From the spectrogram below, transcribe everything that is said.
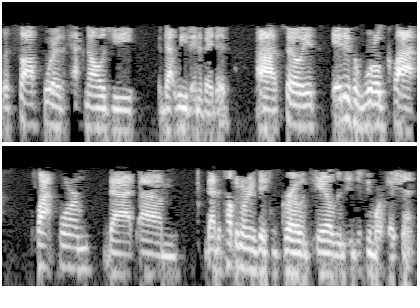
the software, the technology that we've innovated. Uh, so it's it is a world class platform that um, that is helping organizations grow and scale and, and just be more efficient.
